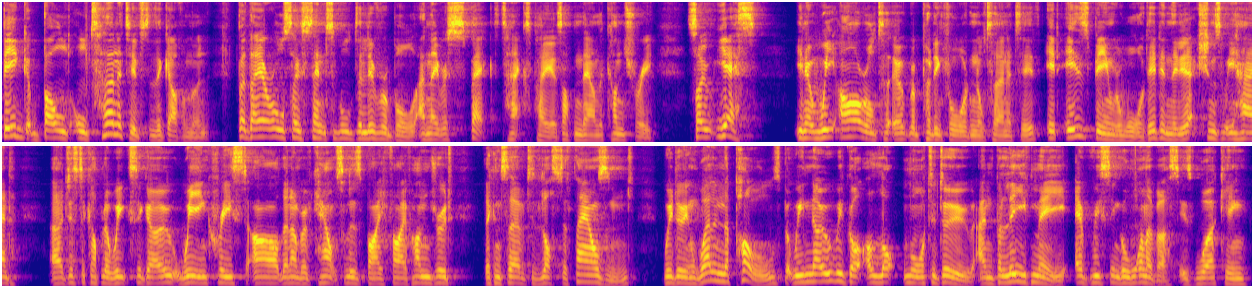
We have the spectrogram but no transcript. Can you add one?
big, bold alternatives to the government, but they are also sensible, deliverable, and they respect taxpayers up and down the country. So yes, you know, we are alter- uh, putting forward an alternative. It is being rewarded. In the elections we had uh, just a couple of weeks ago, we increased our, the number of councillors by 500. The Conservatives lost 1,000. We're doing well in the polls, but we know we've got a lot more to do. And believe me, every single one of us is working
